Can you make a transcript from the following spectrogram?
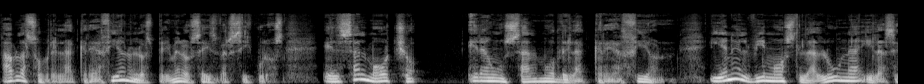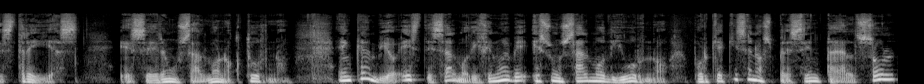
Habla sobre la creación en los primeros seis versículos. El salmo 8 era un salmo de la creación, y en él vimos la luna y las estrellas. Ese era un salmo nocturno. En cambio, este salmo 19 es un salmo diurno, porque aquí se nos presenta al sol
